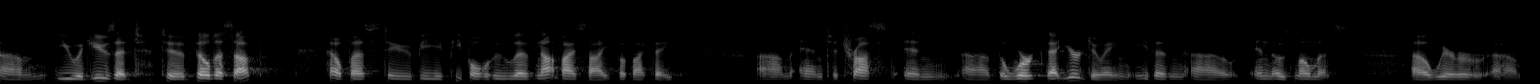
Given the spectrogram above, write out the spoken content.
um, you would use it to build us up, help us to be people who live not by sight but by faith um, and to trust in uh, the work that you're doing, even uh, in those moments uh, where um,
